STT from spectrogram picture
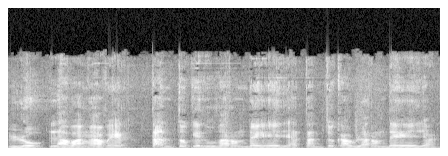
lo, la van a ver. Tanto que dudaron de ella, tanto que hablaron de ella,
